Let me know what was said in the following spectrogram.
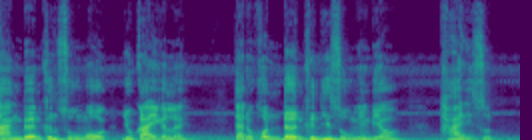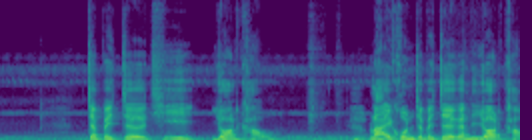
ต่างเดินขึ้นสูงโอ้อยู่ไกลกันเลย แต่ทุกคนเดินขึ้นที่สูงอย่างเดียว ท้ายที่สุด จะไปเจอที่ยอดเขา หลายคนจะไปเจอกันที่ยอดเขา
